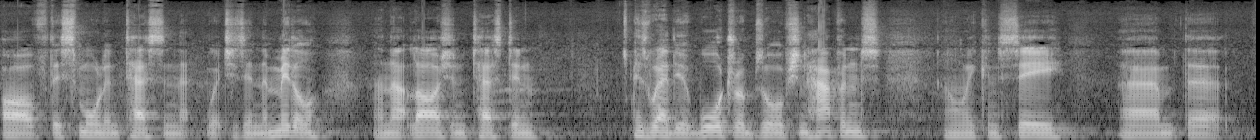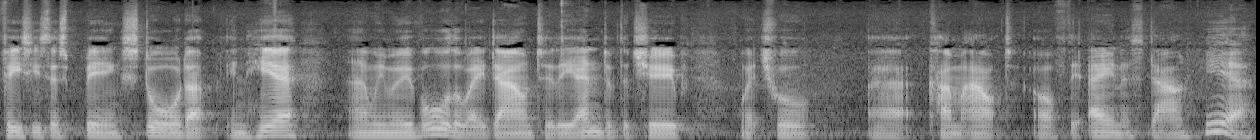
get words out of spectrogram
of the small intestine, which is in the middle and that large intestine is where the water absorption happens and we can see um, the feces that's being stored up in here and we move all the way down to the end of the tube which will uh, come out of the anus down here.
